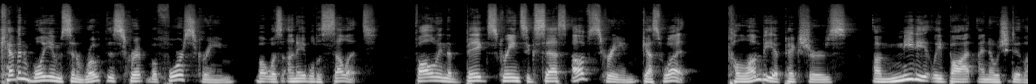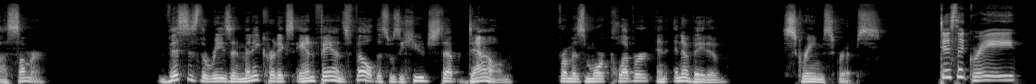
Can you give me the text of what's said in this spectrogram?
Kevin Williamson wrote this script before Scream, but was unable to sell it. Following the big screen success of Scream, guess what? Columbia Pictures immediately bought I Know What You Did Last Summer. This is the reason many critics and fans felt this was a huge step down from his more clever and innovative Scream scripts. Disagree.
